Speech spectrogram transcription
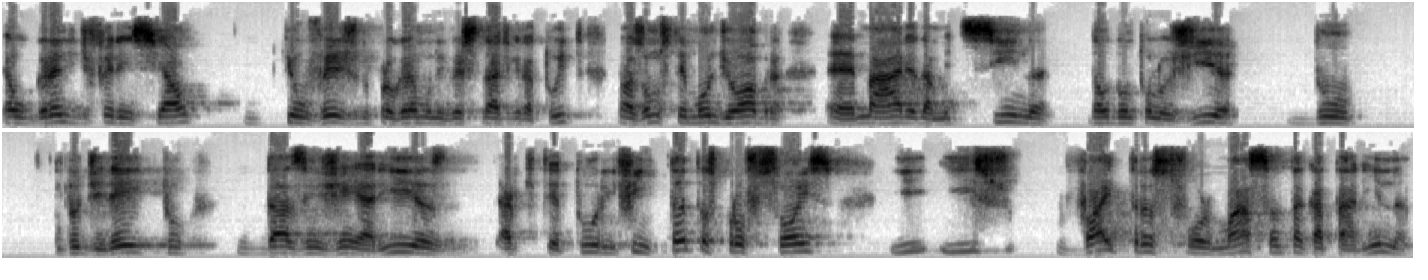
é o grande diferencial que eu vejo do programa Universidade Gratuita, nós vamos ter mão de obra é, na área da medicina, da odontologia, do, do direito, das engenharias, arquitetura, enfim, tantas profissões, e, e isso vai transformar Santa Catarina,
